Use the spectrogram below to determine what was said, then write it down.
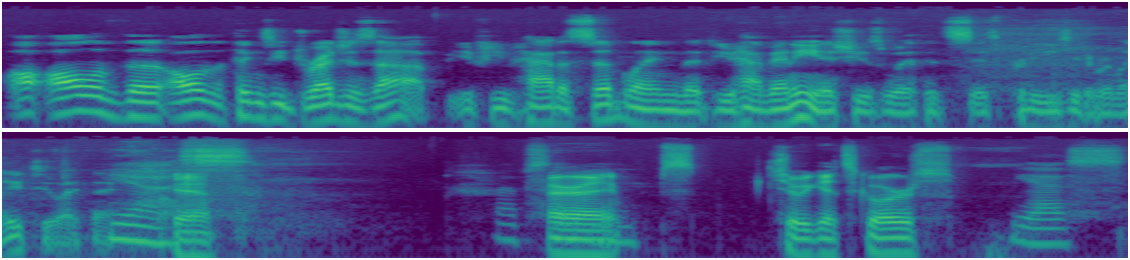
all, all of the all of the things he dredges up. If you've had a sibling that you have any issues with, it's it's pretty easy to relate to. I think. Yes. All Absolutely. right. S- Should we get scores? Yes.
